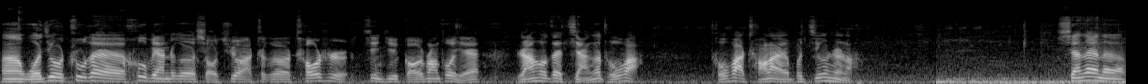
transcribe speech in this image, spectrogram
嗯，我就住在后边这个小区啊，这个超市进去搞一双拖鞋，然后再剪个头发，头发长了也不精神了。现在呢，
